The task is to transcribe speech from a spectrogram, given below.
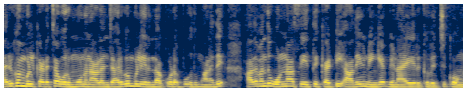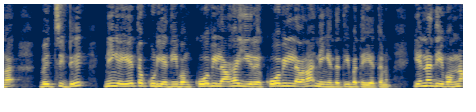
அருகம்புல் கிடைச்சா ஒரு மூணு நாலஞ்சு அருகம்புல் இருந்தால் கூட போதுமானது. அதை வந்து ஒன்றா சேர்த்து கட்டி அதையும் நீங்கள் விநாயகருக்கு வச்சுக்கோங்க. வச்சுட்டு நீங்கள் ஏற்றக்கூடிய தீபம் கோவிலாக இரு. கோவிலில் தான் நீங்கள் இந்த தீபத்தை ஏற்றணும் என்ன தீபம்னா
